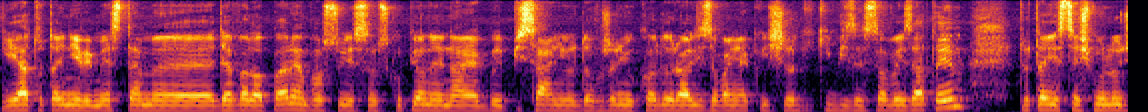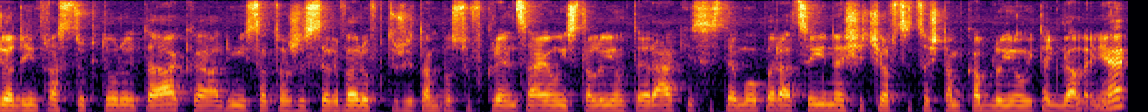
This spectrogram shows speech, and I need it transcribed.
Ja tutaj, nie wiem, jestem e, deweloperem, po prostu jestem skupiony na jakby pisaniu, dowożeniu kodu, realizowaniu jakiejś logiki biznesowej za tym. Tutaj jesteśmy ludzie od infrastruktury, tak, administratorzy serwerów, którzy tam po prostu wkręcają, instalują te raki, systemy operacyjne, sieciowcy coś tam kablują i tak dalej, nie?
